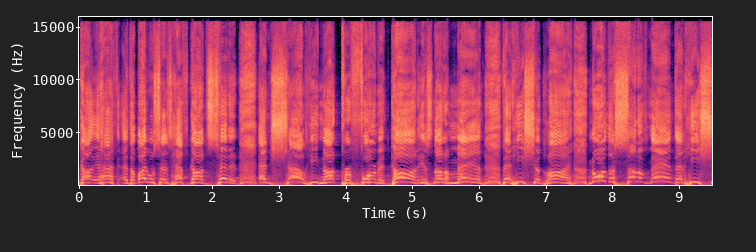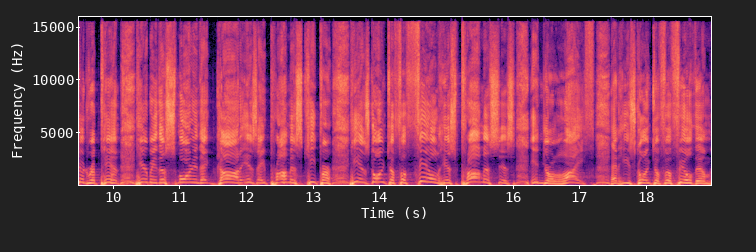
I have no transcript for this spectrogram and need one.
God hath, the Bible says, hath God said it, and shall he not perform it? God is not a man that he should lie, nor the Son of Man that he should repent. Hear me this morning that God is a promise keeper. He is going to fulfill his promises in your life, and he's going to fulfill them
